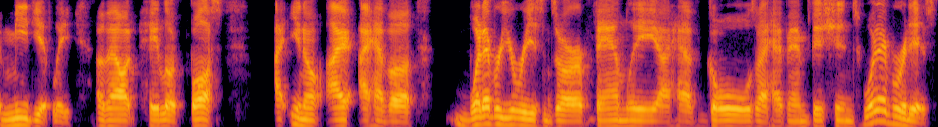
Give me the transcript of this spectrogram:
immediately about, hey, look, boss I, you know, I I have a whatever your reasons are, mm-hmm. family, I have goals, I have ambitions, whatever it is.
